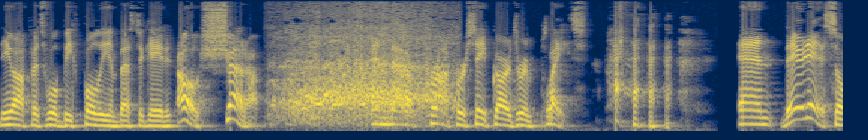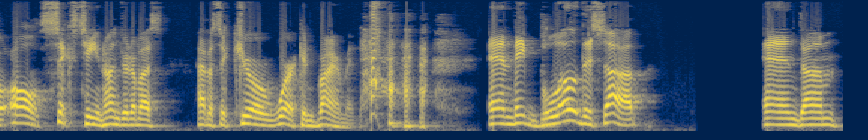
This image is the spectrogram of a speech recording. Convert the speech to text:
the office will be fully investigated. Oh, shut up. and that proper safeguards are in place. and there it is. So all 1,600 of us have a secure work environment. and they blow this up. And um,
